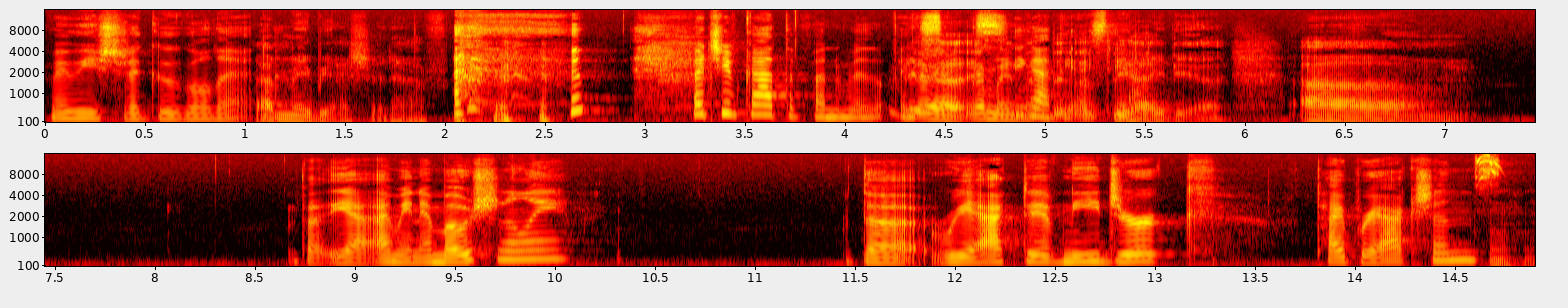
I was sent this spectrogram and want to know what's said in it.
maybe you should have Googled it. Uh, maybe I should have. but you've got the fundamental basics. yeah, I mean you got the that's idea. the idea. Um, But yeah, I mean, emotionally, the reactive knee jerk type reactions Mm-hmm.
